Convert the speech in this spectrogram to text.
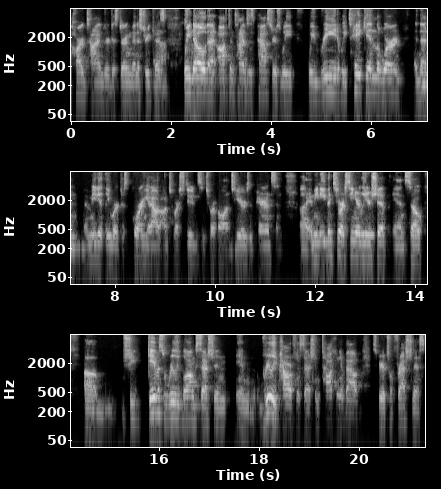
hard times or just during ministry because yeah. we know that oftentimes as pastors we we read we take in the word and then mm-hmm. immediately we're just pouring it out onto our students and to our volunteers and parents and uh, i mean even to our senior leadership. And so um, she gave us a really long session and really powerful session talking about spiritual freshness.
